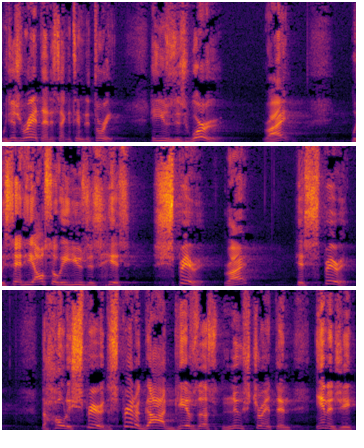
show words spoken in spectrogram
We just read that in 2 Timothy 3. He uses His Word, right? We said He also He uses His Spirit, right? His Spirit the Holy Spirit. The Spirit of God gives us new strength and energy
